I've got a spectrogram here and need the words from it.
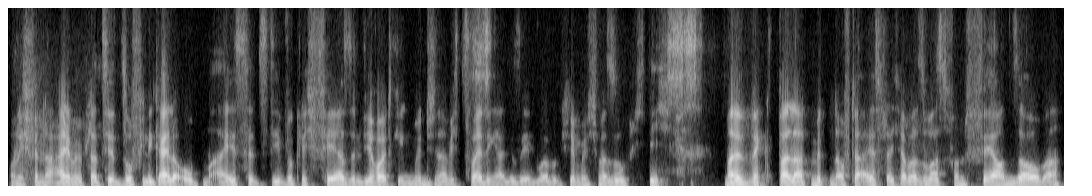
Und ich finde, Heimel platziert so viele geile Open Ice Sets, die wirklich fair sind, wie heute gegen München. Da habe ich zwei Dinger gesehen, wo er wirklich in München mal so richtig mal wegballert, mitten auf der Eisfläche. Aber sowas von fair und sauber.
